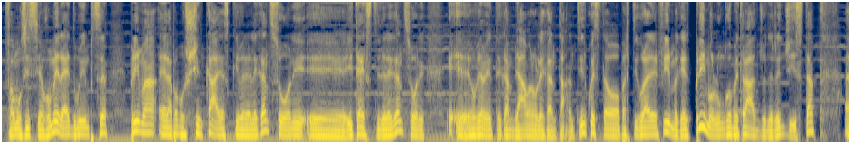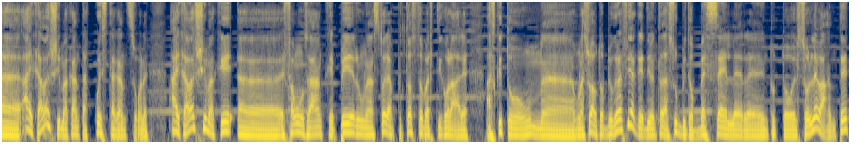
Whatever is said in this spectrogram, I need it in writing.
famosissima come Red Wimps, prima era proprio Shinkai a scrivere le canzoni, e, i testi delle canzoni, e, e ovviamente cambiavano le cantanti. In questo particolare film, che è il primo lungometraggio del regista, eh, Ai Kawashima canta questa canzone. Ai Kawashima che eh, è famosa anche per una storia piuttosto particolare, ha scritto un, eh, una sua autobiografia che è diventata subito bestseller in tutto il sollevante,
